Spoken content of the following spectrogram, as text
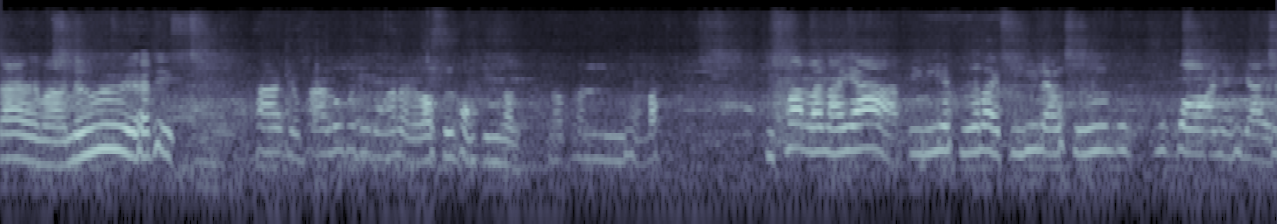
ได้อะไรมานี่พลาสติกพาเดี๋ยวพาลูกไปดูตรงนั้นหน่อยเราซื้อของกินก่อน แล้วมันมีเห็นปะคริสต์มาสแล้วนะย่า ปีนี้จะซื้ออะไร ปีที่แล้วซื้อลูกลูกบอลอันใหญ่ๆ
